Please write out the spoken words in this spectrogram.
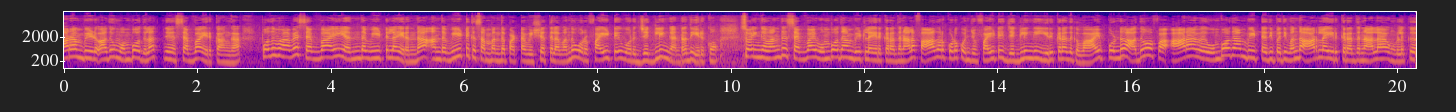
ஆறாம் வீடு அதுவும் ஒம்போதுல செவ்வாய் இருக்காங்க. பொதுவாகவே செவ்வாய் எந்த வீட்டில் இருந்தால் அந்த வீட்டுக்கு சம்பந்தப்பட்ட விஷயத்தில் வந்து ஒரு ஃபைட்டு ஒரு ஜெக்லிங்ன்றது இருக்கும். ஸோ இங்கே வந்து செவ்வாய் ஒம்போதாம் வீட்டில் இருக்கிறதுனால ஃபாதர் கூட கொஞ்சம் ஃபைட்டு ஜெக்லிங்கு இருக்கிறதுக்கு வாய்ப்புண்டு அதுவும் ஆறாவது ஒம்போதாம் வீட்டு அதிபதி வந்து ஆறில் இருக்கிறதுனால உங்களுக்கு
